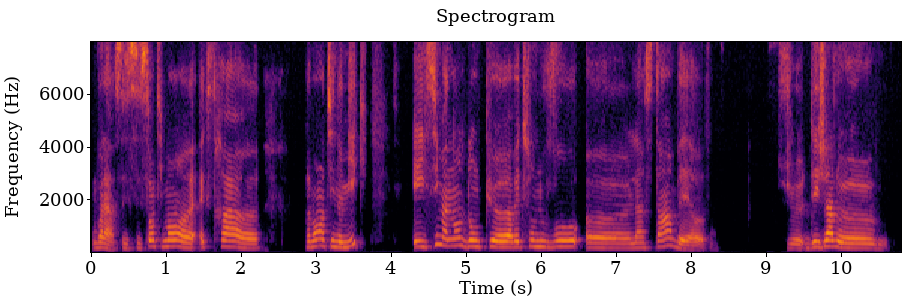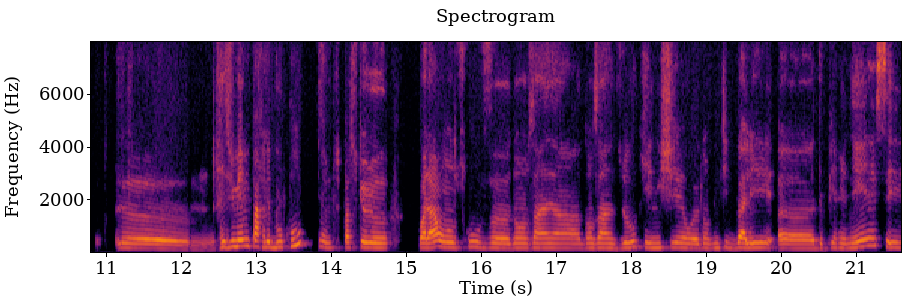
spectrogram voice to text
voilà, c'est ces sentiments euh, extra, euh, vraiment antinomiques. Et ici, maintenant, donc, avec son nouveau L'Instinct, ben, je, déjà, le, le résumé me parlait beaucoup parce que voilà, on se trouve euh, dans un, dans un zoo qui est niché euh, dans une petite vallée euh, des Pyrénées. C'est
